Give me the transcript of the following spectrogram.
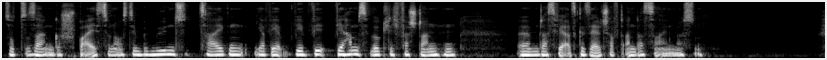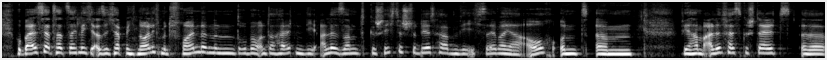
sozusagen gespeist und aus dem Bemühen zu zeigen, ja, wir, wir, wir haben es wirklich verstanden, ähm, dass wir als Gesellschaft anders sein müssen. Wobei es ja tatsächlich, also ich habe mich neulich mit Freundinnen drüber unterhalten, die allesamt Geschichte studiert haben, wie ich selber ja auch. Und ähm, wir haben alle festgestellt, äh,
